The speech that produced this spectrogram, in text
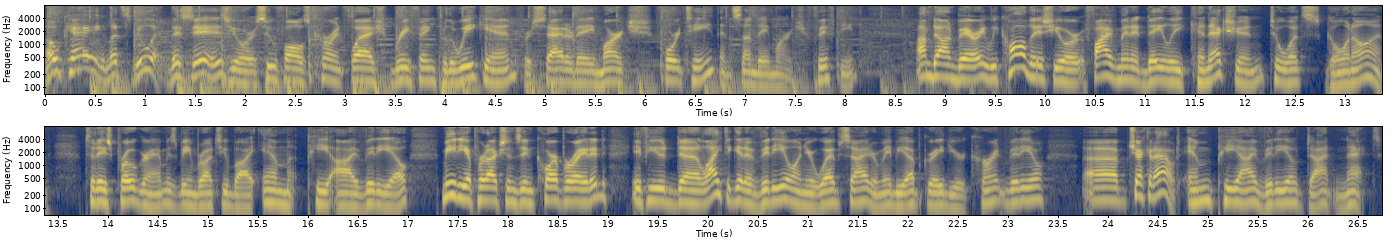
Okay, let's do it. This is your Sioux Falls Current Flash briefing for the weekend for Saturday, March 14th and Sunday, March 15th. I'm Don Barry. We call this your five minute daily connection to what's going on. Today's program is being brought to you by MPI Video, Media Productions Incorporated. If you'd uh, like to get a video on your website or maybe upgrade your current video, uh, check it out, mpivideo.net.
